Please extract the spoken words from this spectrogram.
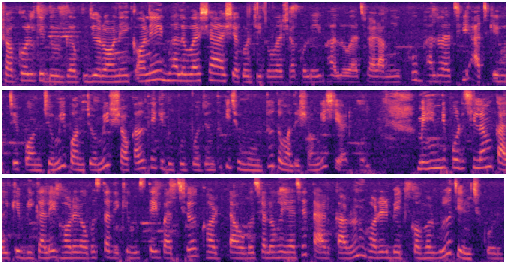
সকলকে দুর্গা পুজোর অনেক অনেক ভালোবাসা। আশা করছি তোমরা সকলেই ভালো আছো আর আমি খুব ভালো আছি। আজকে হচ্ছে পঞ্চমী। পঞ্চমীর সকাল থেকে দুপুর পর্যন্ত কিছু মুহূর্ত তোমাদের সঙ্গে শেয়ার করি। মেহেন্দি পড়ছিলাম কালকে বিকালে ঘরের অবস্থা দেখে বুঝতেই পারছ। ঘরটা অগোছালো হয়ে আছে। তার কারণ ঘরের বেড কভারগুলো চেঞ্জ করব।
